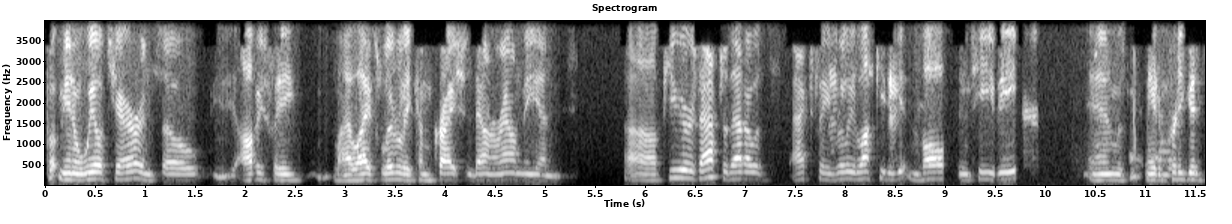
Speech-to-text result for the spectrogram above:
put me in a wheelchair, and so obviously my life literally come crashing down around me. And uh, a few years after that, I was actually really lucky to get involved in TV and was made a pretty good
